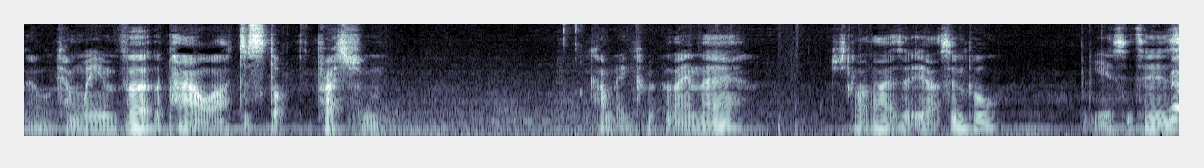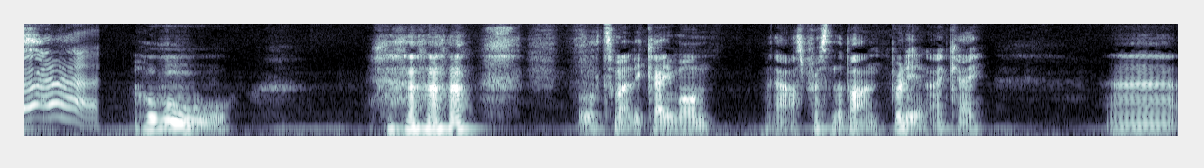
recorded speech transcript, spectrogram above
Now can we invert the power to stop the press from coming? Can we put that in there? Just like that, is it that simple? Yes it is. Ah! Ooh. Automatically came on without us pressing the button. Brilliant, okay. Uh,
